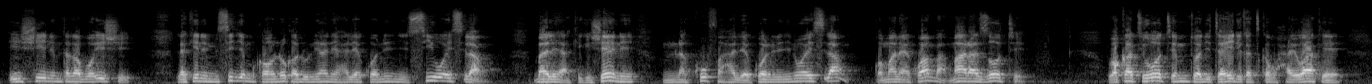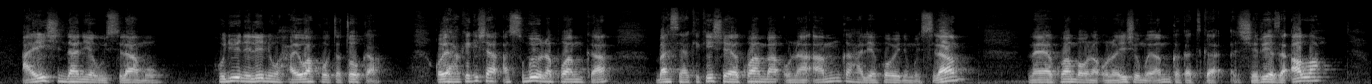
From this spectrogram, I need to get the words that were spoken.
ishini mtakavyoishi. Lakini msije mkaondoka duniani hali ya kuwa ninyi si waislamu. Bali hakikisheni mnakufa hali ya kuwa ninyi ni waislamu. Kwa maana ya kwamba mara zote wakati wote mtu ajitahidi katika uhai wake aishi ndani ya uislamu hujui ni lini uhai wako utatoka. Kwa hiyo hakikisha asubuhi unapoamka basi hakikisha ya kwamba unaamka hali ya kuwa wewe ni mwislamu na ya kwamba una, unaishi umeamka katika sheria za allah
